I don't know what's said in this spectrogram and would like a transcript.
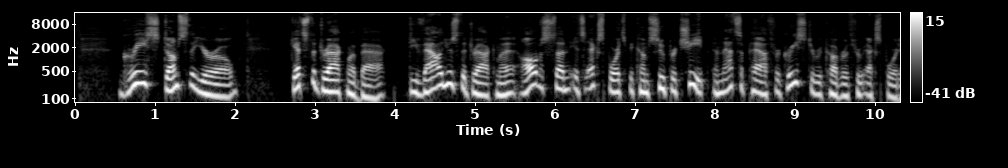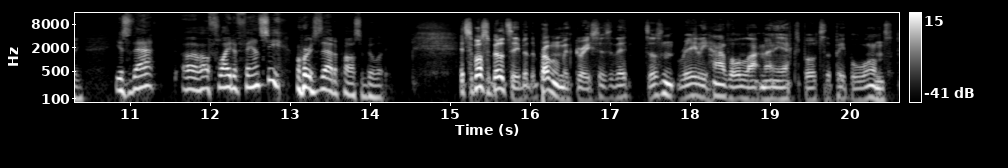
Greece dumps the euro, gets the drachma back, devalues the drachma, all of a sudden its exports become super cheap, and that's a path for Greece to recover through exporting. Is that Uh, a flight of fancy, or is that a possibility? It's a possibility, but the problem with Greece is that it doesn't really have all that many exports that people want.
